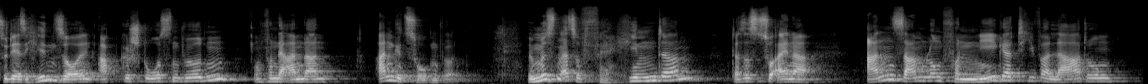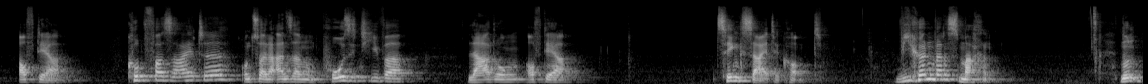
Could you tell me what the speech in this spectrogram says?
zu der sie hin sollen, abgestoßen würden und von der anderen angezogen würden. Wir müssen also verhindern, dass es zu einer Ansammlung von negativer Ladung auf der Kupferseite und zu einer Ansammlung positiver Ladung auf der Zinkseite kommt. Wie können wir das machen? Nun,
